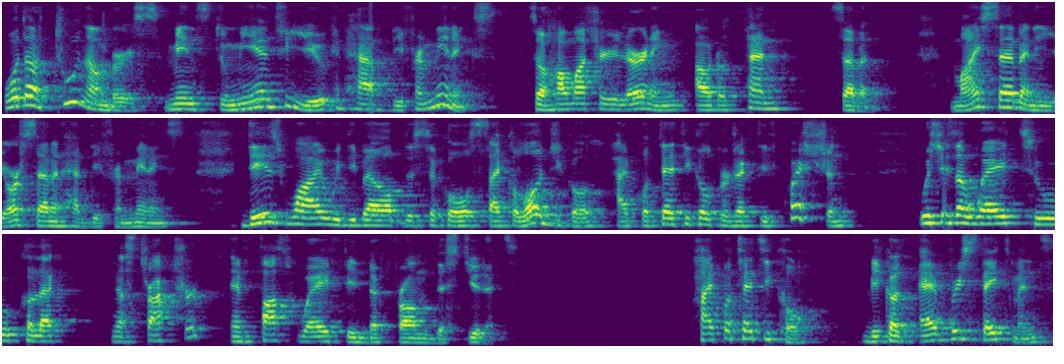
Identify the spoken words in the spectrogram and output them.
what are two numbers means to me and to you can have different meanings. So how much are you learning out of 10? Seven. My seven and your seven have different meanings. This is why we developed the so-called psychological hypothetical projective question, which is a way to collect in a structured and fast way feedback from the students. Hypothetical, because every statement,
